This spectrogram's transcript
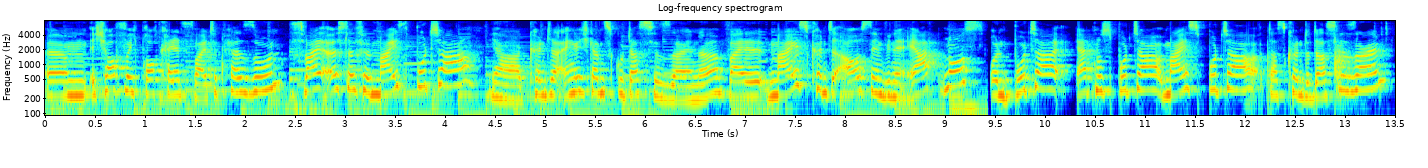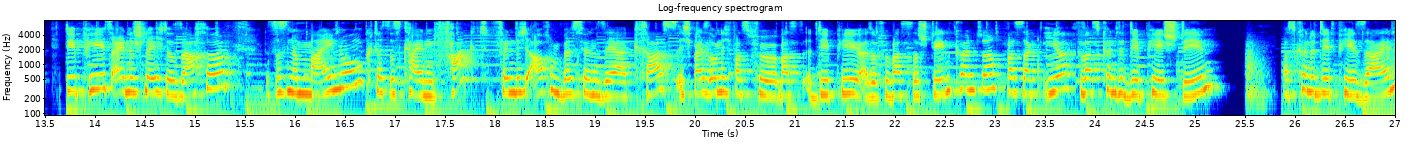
Ähm, ich hoffe, ich brauche keine zweite Person. Zwei Esslöffel Maisbutter. Ja, könnte eigentlich ganz gut das hier sein, ne? Weil Mais könnte aussehen wie eine Erdnuss und Butter, Erdnussbutter, Maisbutter, das könnte das hier sein. DP ist eine schlechte Sache. Das ist eine Meinung, das ist kein Fakt. Finde ich auch ein bisschen sehr krass. Ich weiß auch nicht, was für was DP, also für was das stehen könnte. Was sagt ihr? Für was könnte DP stehen? Was könnte DP sein?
